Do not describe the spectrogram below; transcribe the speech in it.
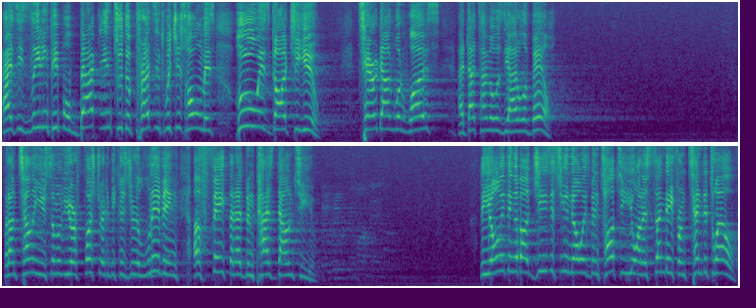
as he's leading people back into the presence, which is home, is who is God to you? Tear down what was. At that time, it was the idol of Baal. But I'm telling you, some of you are frustrated because you're living a faith that has been passed down to you. The only thing about Jesus you know has been taught to you on a Sunday from 10 to 12.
